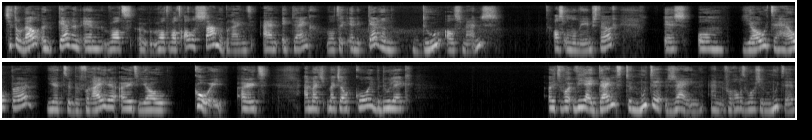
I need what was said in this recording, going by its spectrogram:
zit er wel een kern in wat, wat, wat alles samenbrengt. En ik denk, wat ik in de kern doe als mens, als onderneemster, is om jou te helpen, je te bevrijden uit jouw kooi. Uit, en met, met jouw kooi bedoel ik uit wie jij denkt te moeten zijn. En vooral het woordje moeten.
